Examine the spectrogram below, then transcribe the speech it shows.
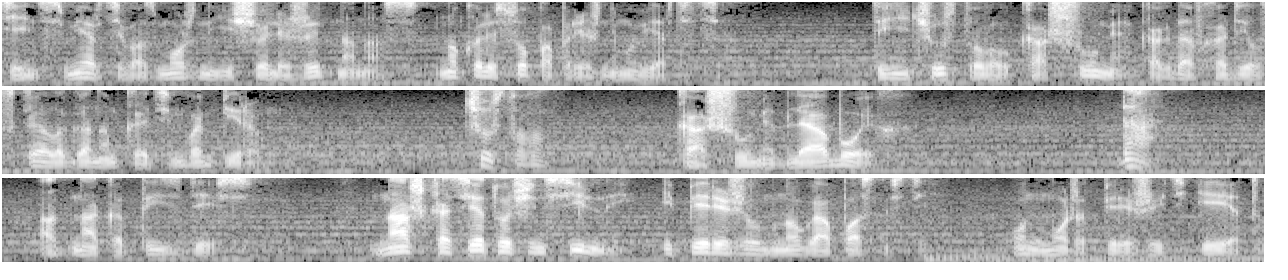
Тень смерти, возможно, еще лежит на нас, но колесо по-прежнему вертится. Ты не чувствовал кашуме, когда входил с Келлоганом к этим вампирам? Чувствовал. Кашуме для обоих? Да. Однако ты здесь. Наш кассет очень сильный и пережил много опасностей. Он может пережить и эту.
